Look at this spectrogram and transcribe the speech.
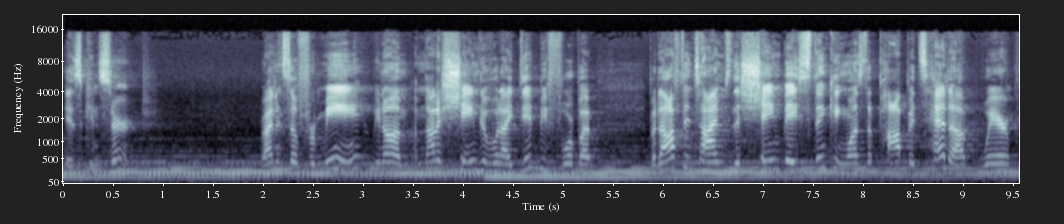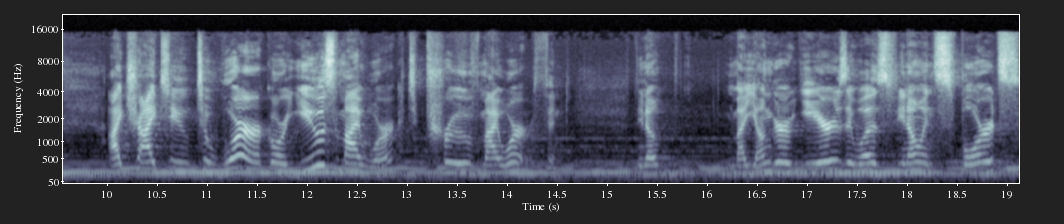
is concerned. Right? And so for me, you know, I'm, I'm not ashamed of what I did before, but but oftentimes the shame-based thinking wants to pop its head up where I try to to work or use my work to prove my worth. And you know, my younger years, it was, you know, in sports,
